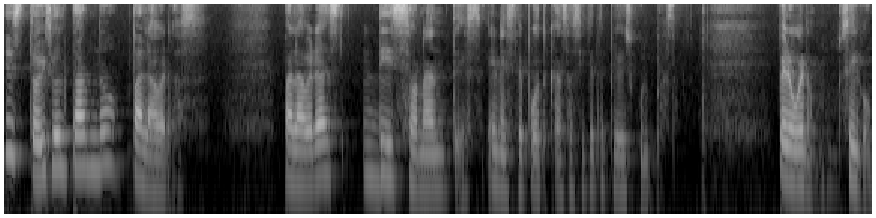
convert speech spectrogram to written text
Estoy soltando palabras, palabras disonantes en este podcast, así que te pido disculpas. Pero bueno, sigo.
